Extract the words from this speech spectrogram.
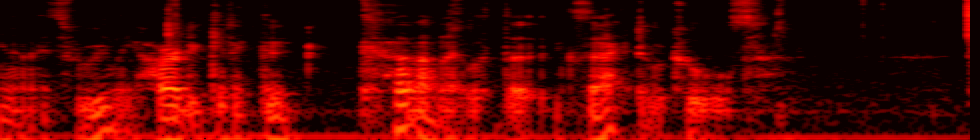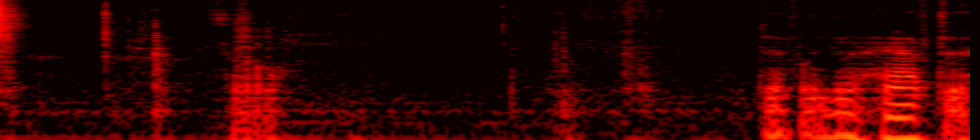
You know, it's really hard to get a good cut on it with the X-Acto tools. So definitely gonna have to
